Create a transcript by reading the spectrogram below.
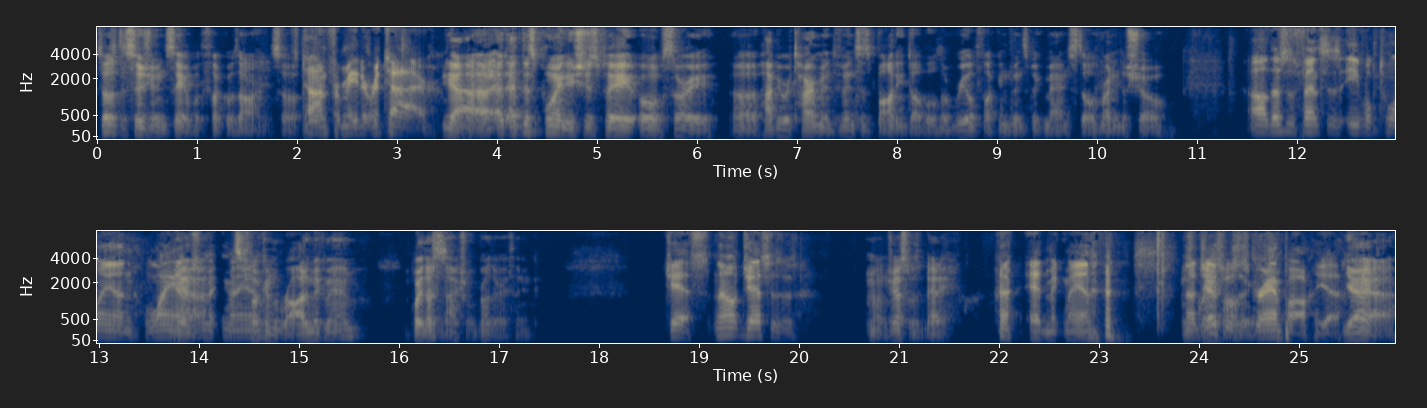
still has a decision and say what the fuck goes on. So It's time for me to retire. yeah, at, at this point, you should just say, "Oh, sorry, uh, happy retirement, Vince's body double, the real fucking Vince McMahon, still running the show." Oh, this is Vince's evil twin, Lance yeah, McMahon. that's fucking Rod McMahon. Wait, that's his actual brother, I think. Jess. No, Jess is No, Jess was daddy. Ed McMahon. No, Jess was his grandpa. Yeah. Yeah,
